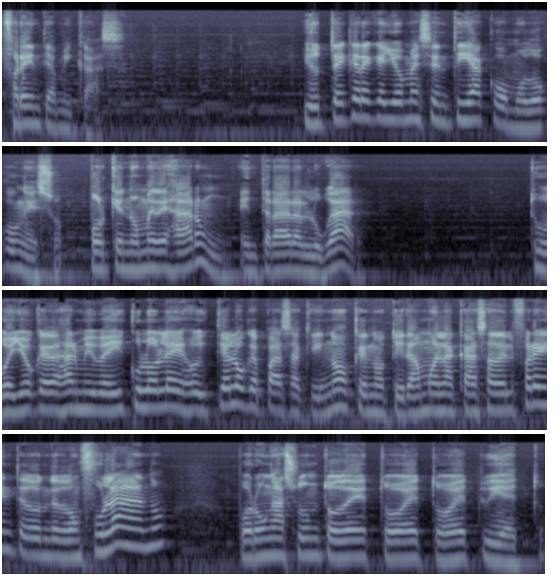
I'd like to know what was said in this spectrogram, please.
Frente a mi casa. ¿Y usted cree que yo me sentía cómodo con eso? Porque no me dejaron entrar al lugar. Tuve yo que dejar mi vehículo lejos. ¿Y qué es lo que pasa aquí? No, que nos tiramos en la casa del frente, donde don fulano, por un asunto de esto, esto, esto y esto.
